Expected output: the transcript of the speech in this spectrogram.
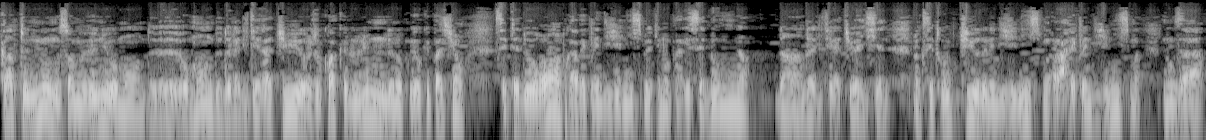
Quand nous, nous sommes venus au monde, au monde de la littérature, je crois que l'une de nos préoccupations, c'était de rompre avec l'indigénisme qui nous paraissait dominant dans la littérature haïtienne. Donc cette rupture de l'indigénisme, avec l'indigénisme, nous a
